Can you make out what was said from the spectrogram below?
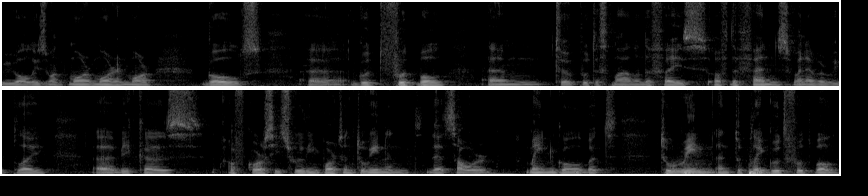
We always want more, more, and more goals, uh, good football, um, to put a smile on the face of the fans whenever we play uh, because of course it's really important to win and that's our main goal but to win and to play good football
